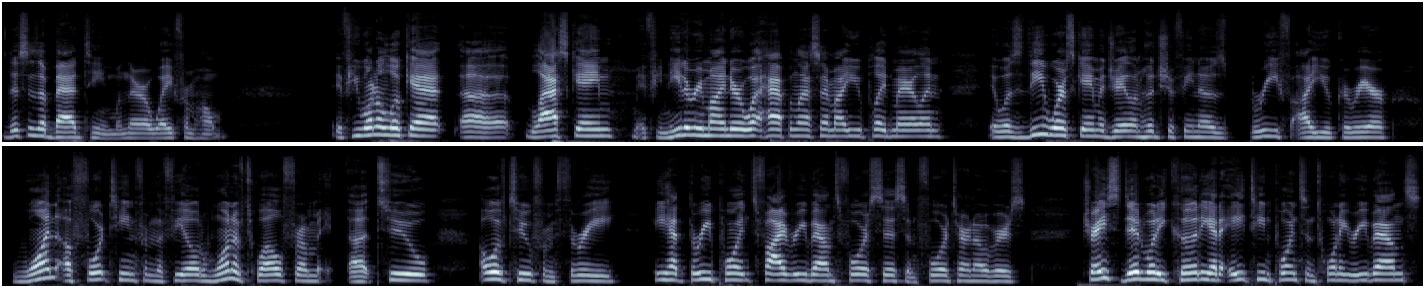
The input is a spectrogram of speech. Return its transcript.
This is a bad team when they're away from home. If you want to look at uh, last game, if you need a reminder of what happened last time IU played Maryland, it was the worst game of Jalen Hood Schifino's brief IU career. One of 14 from the field, one of 12 from uh, two, 0 of 2 from three. He had three points, five rebounds, four assists, and four turnovers. Trayce did what he could. He had 18 points and 20 rebounds.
